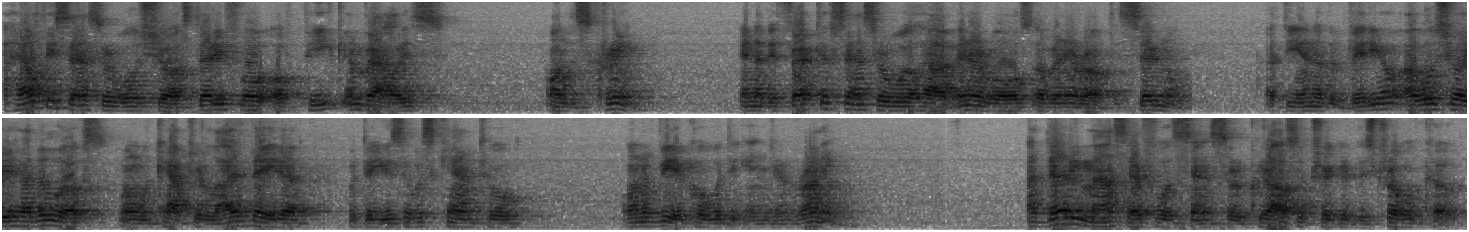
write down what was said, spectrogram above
A healthy sensor will show a steady flow of peak and valleys on the screen, and a defective sensor will have intervals of interrupted signal. At the end of the video, I will show you how it looks when we capture live data with the use of a scan tool on a vehicle with the engine running. A dirty mass airflow sensor could also trigger this trouble code.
